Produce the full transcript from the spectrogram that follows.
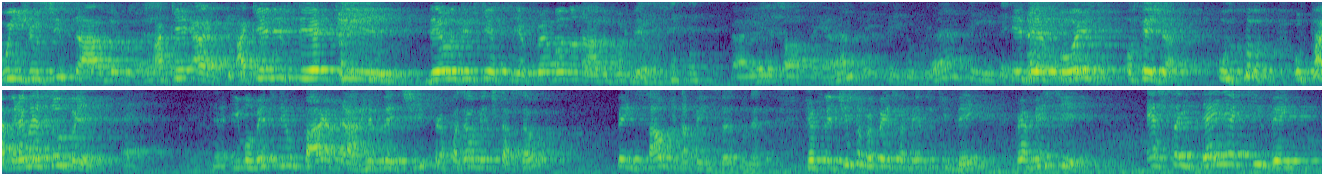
o injustiçado, aquele, ah, aquele ser que Deus esqueceu, que foi abandonado por Deus. Aí ele sofre antes e durante e E depois, ou seja, o, o padrão é sofrer. É. Né? Em momento nenhum para para refletir, para fazer uma meditação, pensar o que está pensando, né? refletir sobre o pensamento que vem, para ver se essa ideia que vem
